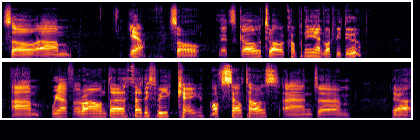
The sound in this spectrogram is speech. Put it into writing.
So um, yeah, so let's go to our company and what we do. Um, we have around uh, 33k of cell towers, and um, yeah,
